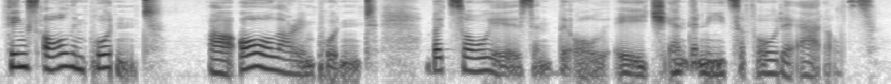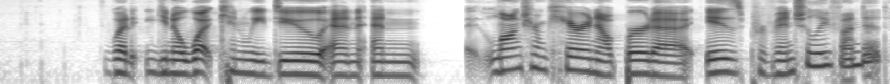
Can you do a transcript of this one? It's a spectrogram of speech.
Things all important. Uh, all are important, but so is and the old age and the needs of older adults. What you know, what can we do? And and long term care in Alberta is provincially funded?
